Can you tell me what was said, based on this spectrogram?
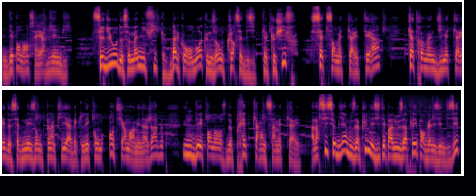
une dépendance, un Airbnb. C'est du haut de ce magnifique balcon en bois que nous allons clore cette visite. Quelques chiffres, 700 mètres carrés de terrain, 90 mètres carrés de cette maison de plein pied avec les combles entièrement aménageables, une dépendance de près de 45 mètres carrés. Alors si ce bien vous a plu, n'hésitez pas à nous appeler pour organiser une visite,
